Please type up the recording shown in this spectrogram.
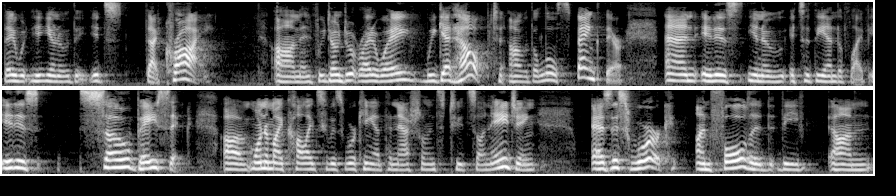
they would, you know, it's that cry. Um, and if we don't do it right away, we get helped uh, with a little spank there. And it is, you know, it's at the end of life. It is so basic. Um, one of my colleagues who was working at the National Institutes on Aging, as this work unfolded, the, um,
